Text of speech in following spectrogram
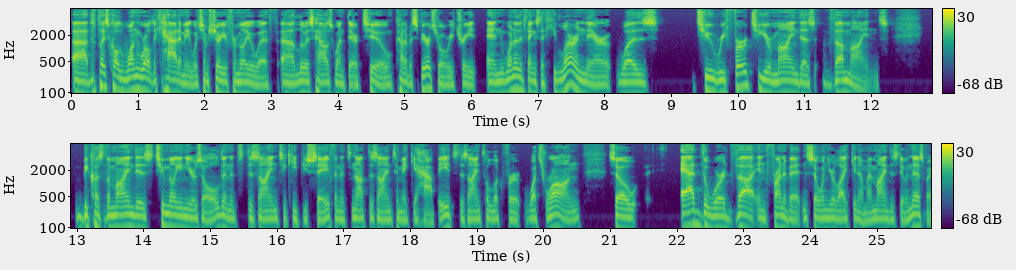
uh, this place called One World Academy, which I'm sure you're familiar with. Uh, Lewis Howes went there too, kind of a spiritual retreat. And one of the things that he learned there was to refer to your mind as the minds because the mind is 2 million years old and it's designed to keep you safe and it's not designed to make you happy. It's designed to look for what's wrong. So add the word the in front of it. And so when you're like, you know, my mind is doing this, my,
